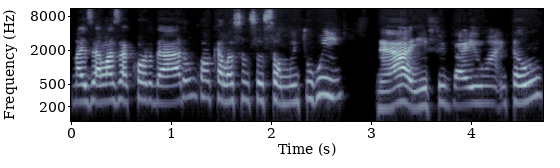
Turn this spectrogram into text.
Mas elas acordaram com aquela sensação muito ruim, né? Aí vai uma. Então,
